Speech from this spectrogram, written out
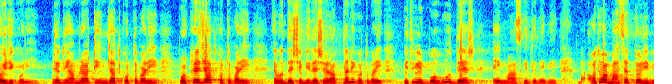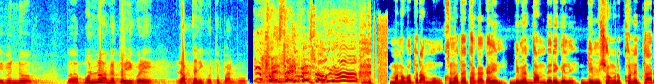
তৈরি করি যদি আমরা টিনজাত করতে পারি প্রক্রিয়াজাত করতে পারি এবং দেশে বিদেশে রপ্তানি করতে পারি পৃথিবীর বহু দেশ এই মাছ কিন্তু নেবে। অথবা মাছের তৈরি বিভিন্ন পণ্য আমরা তৈরি করে রপ্তানি করতে পারব। মানবতার আম্মু ক্ষমতায় থাকাকালীন ডিমের দাম বেড়ে গেলে ডিম সংরক্ষণের তার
